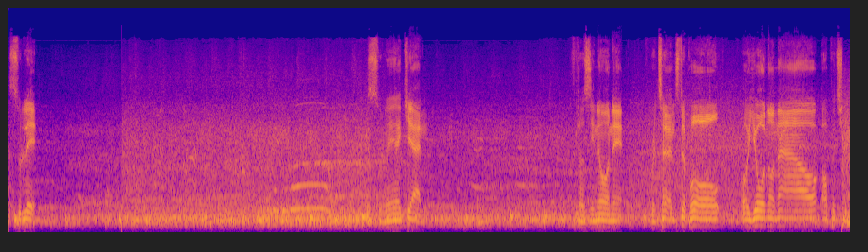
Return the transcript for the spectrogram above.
Soulé. Soulé again. Frosinone returns the ball. Oyono now. Opportunity.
